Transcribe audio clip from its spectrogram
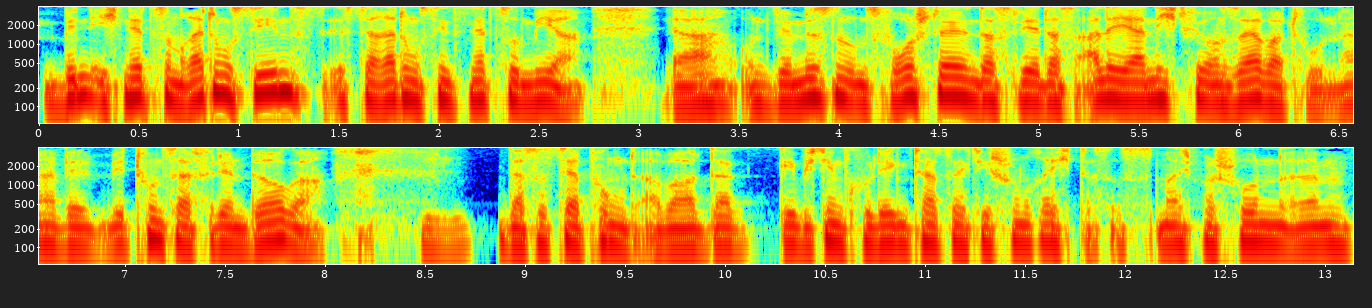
bin ich nett zum Rettungsdienst, ist der Rettungsdienst nett zu mir. Ja, und wir müssen uns vorstellen, dass wir das alle ja nicht für uns selber tun. Ne? Wir, wir tun es ja für den Bürger. Mhm. Das ist der Punkt. Aber da gebe ich dem Kollegen tatsächlich schon recht. Das ist manchmal schon, ähm,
